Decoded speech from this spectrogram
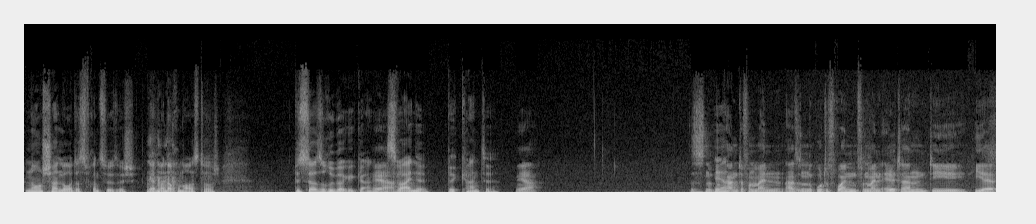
nonchalant, das ist Französisch, lernt man auch im Austausch. Bist du also rübergegangen? Ja. Es war eine Bekannte. Ja. Das ist eine Ja? Bekannte von meinen, also eine gute Freundin von meinen Eltern, die hier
